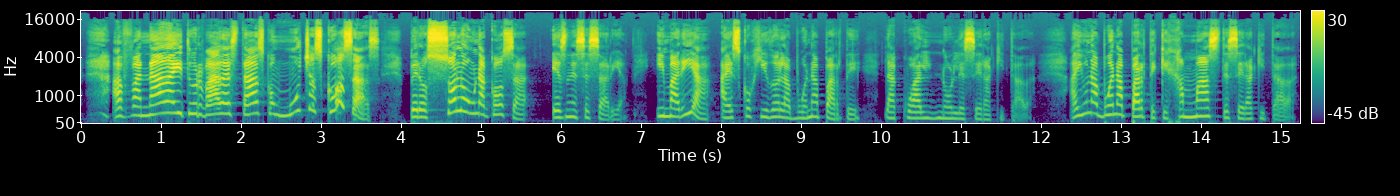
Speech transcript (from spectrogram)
afanada y turbada estás con muchas cosas, pero solo una cosa es necesaria. Y María ha escogido la buena parte, la cual no le será quitada. Hay una buena parte que jamás te será quitada.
